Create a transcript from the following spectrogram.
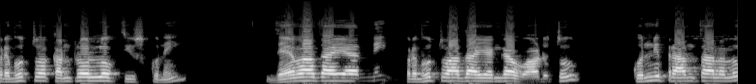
ప్రభుత్వ కంట్రోల్లోకి తీసుకుని దేవాదాయాన్ని ప్రభుత్వాదాయంగా వాడుతూ కొన్ని ప్రాంతాలలో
